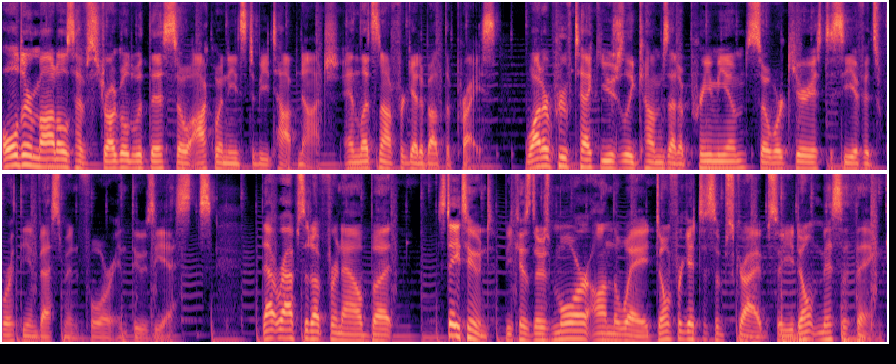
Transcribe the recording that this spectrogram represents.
Older models have struggled with this, so Aqua needs to be top notch. And let's not forget about the price. Waterproof tech usually comes at a premium, so we're curious to see if it's worth the investment for enthusiasts. That wraps it up for now, but stay tuned because there's more on the way. Don't forget to subscribe so you don't miss a thing.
